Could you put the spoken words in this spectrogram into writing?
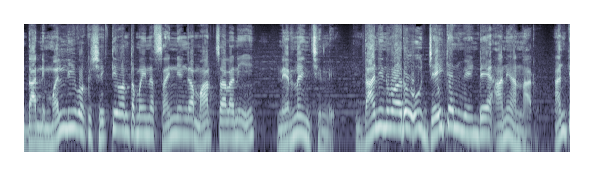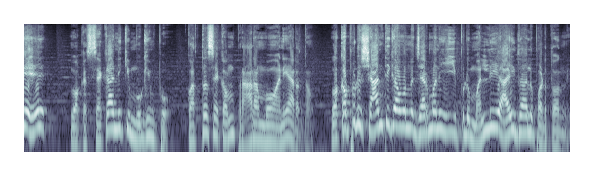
దాన్ని మళ్ళీ ఒక శక్తివంతమైన సైన్యంగా మార్చాలని నిర్ణయించింది. దానిని వారు జైటన్ వెండే అని అన్నారు. అంటే ఒక శకానికి ముగింపు కొత్త శకం ప్రారంభం అని అర్థం. ఒకప్పుడు శాంతిగా ఉన్న జర్మనీ ఇప్పుడు మళ్ళీ ఆయుధాలు పడుతోంది.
